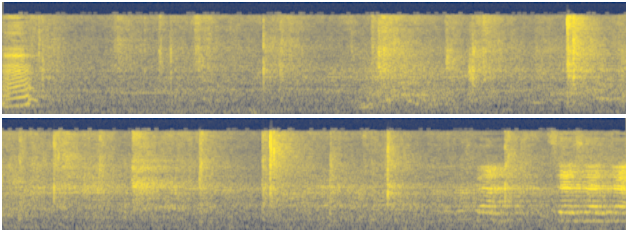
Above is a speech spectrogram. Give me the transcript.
อืม จะจะจะจะ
